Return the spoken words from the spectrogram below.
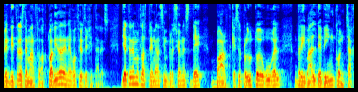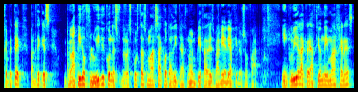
23 de marzo, actualidad de negocios digitales. Ya tenemos las primeras impresiones de BART, que es el producto de Google rival de Bing con ChatGPT. Parece que es rápido, fluido y con respuestas más acotaditas, no empieza a desvariar y a filosofar. Incluye la creación de imágenes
